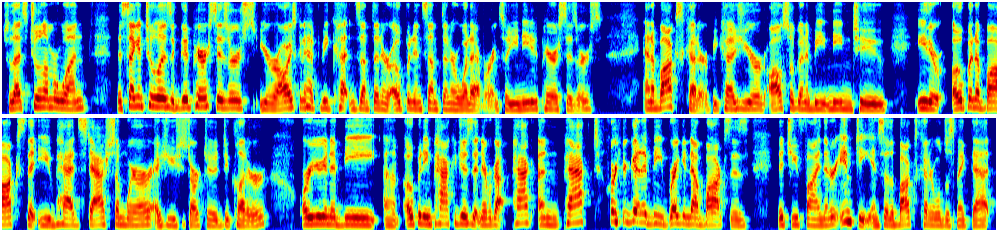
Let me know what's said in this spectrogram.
So that's tool number one. The second tool is a good pair of scissors. You're always going to have to be cutting something or opening something or whatever. And so you need a pair of scissors and a box cutter because you're also going to be needing to either open a box that you've had stashed somewhere as you start to declutter or you're going to be um, opening packages that never got packed unpacked or you're going to be breaking down boxes that you find that are empty and so the box cutter will just make that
